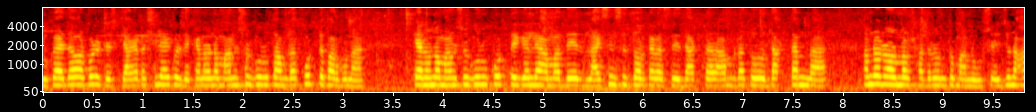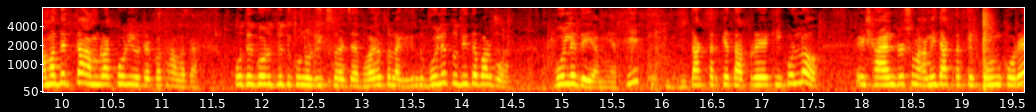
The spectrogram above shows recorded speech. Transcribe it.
ঢুকাই দেওয়ার পরে এটা জায়গাটা সেলাই করে দেয় কেননা মানুষের গরু তো আমরা করতে পারব না। কেননা মানুষের গরু করতে গেলে আমাদের লাইসেন্সের দরকার আছে। ডাক্তার, আমরা তো ডাক্তার না। আমরা নর্মাল সাধারণত মানুষ। এই জন্য আমাদেরটা আমরা করি, ওটার কথা আলাদা। ওদের গরুর যদি কোনো রিস্ক হয়ে যায়, ভয়ও তো লাগে। কিন্তু বলে তো দিতে পারব। বলে দেই আমি আর কি। ডাক্তারকে তারপরে কি করল? এই সাড়ে নটার সময় আমি ডাক্তারকে ফোন করে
